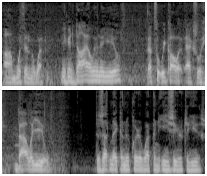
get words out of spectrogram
um, within the weapon. You can dial in a yield? That's what we call it, actually. Dial a yield. Does that make a nuclear weapon easier to use?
